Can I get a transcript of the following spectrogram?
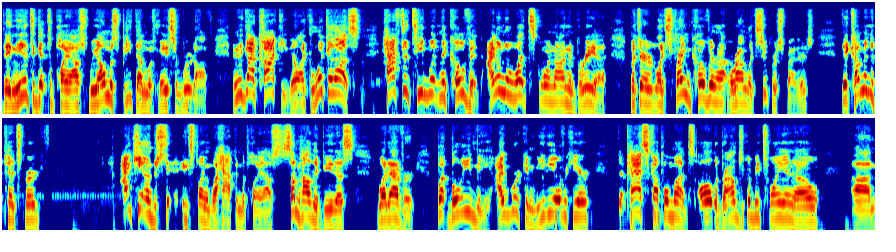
They needed to get to playoffs. We almost beat them with Mason Rudolph, and they got cocky. They're like, "Look at us! Half the team went into COVID. I don't know what's going on in Berea, but they're like spreading COVID around like super spreaders. They come into Pittsburgh. I can't understand explain what happened the playoffs. Somehow they beat us, whatever. But believe me, I work in media over here. The past couple months, oh, the Browns are going to be twenty and zero. Um,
